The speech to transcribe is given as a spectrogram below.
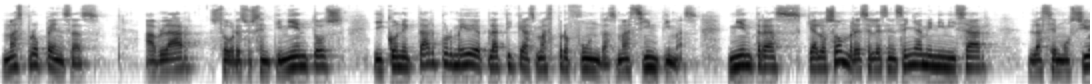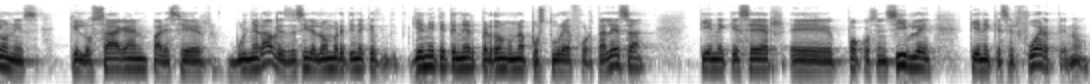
más propensas a hablar sobre sus sentimientos y conectar por medio de pláticas más profundas, más íntimas, mientras que a los hombres se les enseña a minimizar las emociones que los hagan parecer vulnerables, es decir, el hombre tiene que, tiene que tener, perdón, una postura de fortaleza, tiene que ser eh, poco sensible, tiene que ser fuerte, ¿no?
